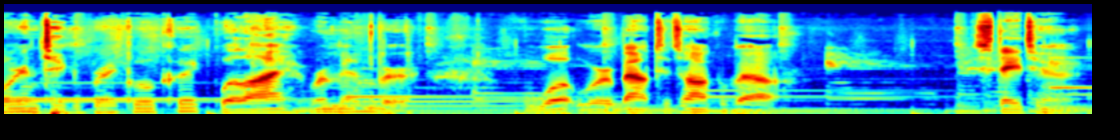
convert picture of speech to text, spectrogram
we're gonna take a break real quick while I remember what we're about to talk about. Stay tuned.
